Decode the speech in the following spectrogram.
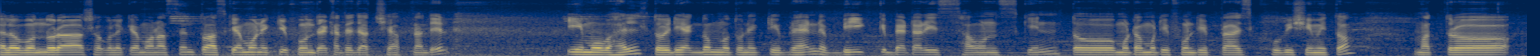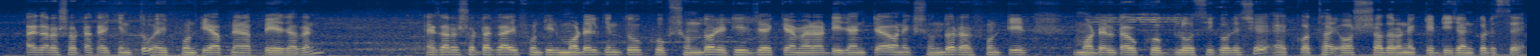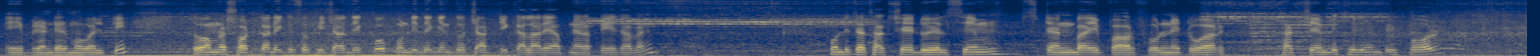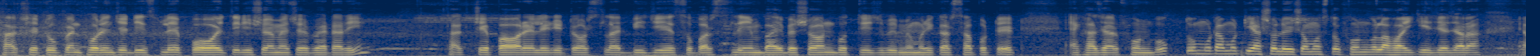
Hello বন্ধুরা, সকলে কেমন আছেন? তো আজকে এমন একটি ফোন দেখাতে যাচ্ছি আপনাদের। ই মোবাইল তৈরি একদম নতুন একটি brand big battery sound screen তো মোটামুটি ফোনটির প্রাইস খুবই সীমিত, মাত্র এগারোশো টাকায় কিন্তু এই ফোনটি আপনারা পেয়ে যাবেন। এগারোশো টাকায় ফোনটির মডেল কিন্তু খুব সুন্দর। এটির যে ক্যামেরা ডিজাইনটা অনেক সুন্দর আর ফোনটির মডেলটাও খুব গ্লোসি করেছে। এক কথায় অসাধারণ একটি ডিজাইন করেছে এই ব্র্যান্ডের মোবাইলটি। তো আমরা শর্টকাটে কিছু ফিচার দেখব। ফোনটিতে কিন্তু চারটি কালারে আপনারা পেয়ে যাবেন। ফোনটিতে থাকছে dual SIM standby powerful network থাকছে এমপি থ্রি এমপি ফোর থাকছে two point four inch display পঁয়ত্রিশশো এমএচের ব্যাটারি। থাকছে power LED torch light BGS super slim vibration বত্রিশ জিবি মেমোরি কার্ড সাপোর্টেড এক হাজার ফোন বুক তো মোটামুটি আসলে এই সমস্ত ফোনগুলো হয় কি যে যারা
